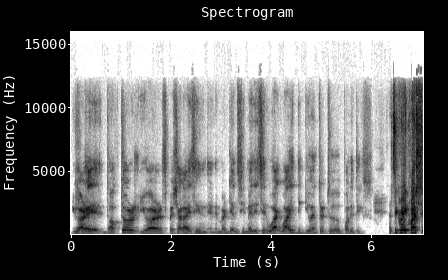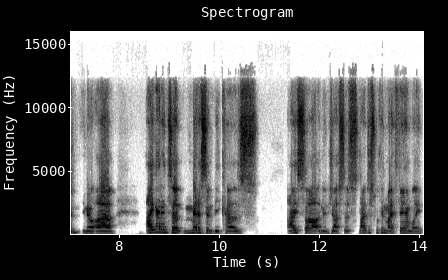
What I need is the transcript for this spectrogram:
you are a doctor, you are specialized in, in emergency medicine. Why, why did you enter to politics? That's a great question. You know, uh, I got into medicine because I saw an injustice, not just within my family,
